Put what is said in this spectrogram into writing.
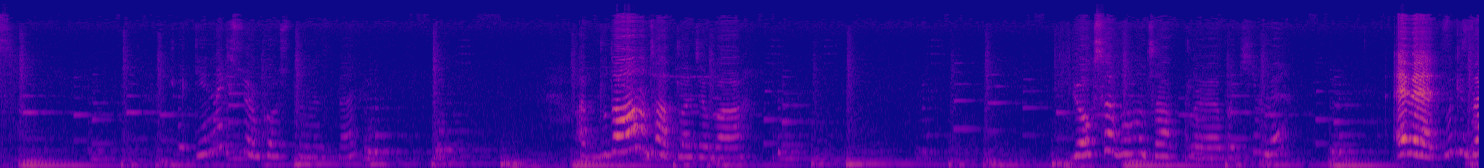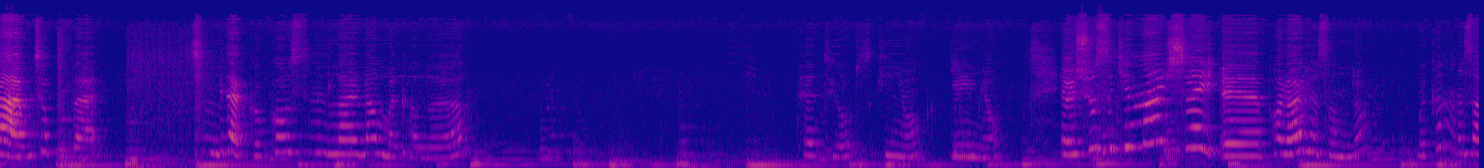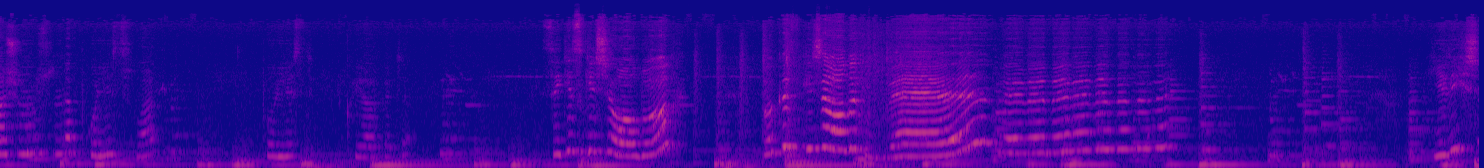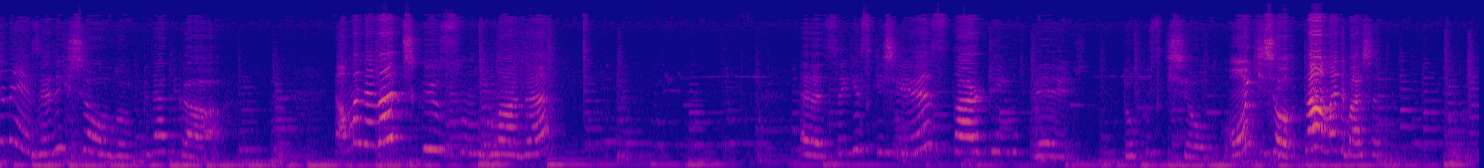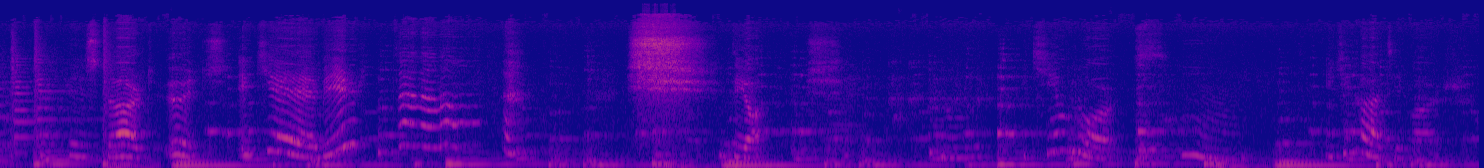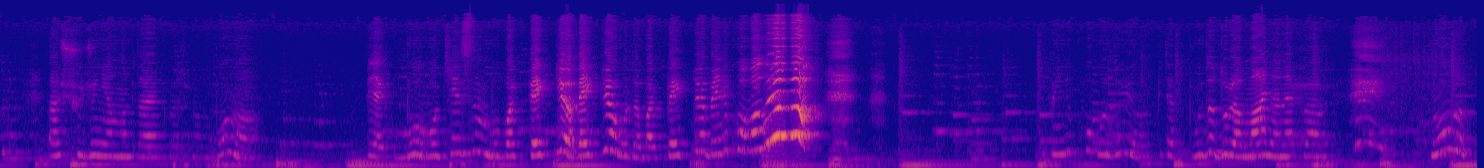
Şöyle giyinmek istiyorum kostümümüzden. Ay bu daha mı tatlı acaba? Yoksa bu mu tatlı? Bakayım bir. Evet bu güzel. Bu çok güzel. Şimdi bir dakika kostümlerden bakalım. Pet yok, skin yok, game yok. Ya şu skinler şey e, parayla sanırım. Bakın mesela şunun üstünde polis var. Polis kıyafeti. 8 kişi olduk. 9 kişi olduk ve ve ve ve ve ve ve ve ve 7 kişi miyiz? 7 kişi olduk. Bir dakika. Ama neden çıkıyorsunuz madem? Evet 8 kişiyiz. Starting 5 9 kişi olduk. 10 kişi olduk. Tamam hadi başlatın. 5 4 3 diyor. İki import. Hmm. İki katil var. Ben şucun yanına bir daha yaklaşmam. Bu mu? Bir dakika bu bu kesin bu bak bekliyor bekliyor burada bak bekliyor beni kovalıyor mu? beni kovalıyor. Bir dakika burada duralım aynen hep beraber. ne oldu?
